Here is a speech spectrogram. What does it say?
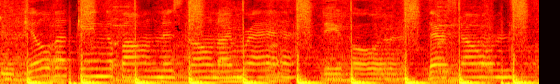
To kill the king upon his throne. I'm ready for their stones.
